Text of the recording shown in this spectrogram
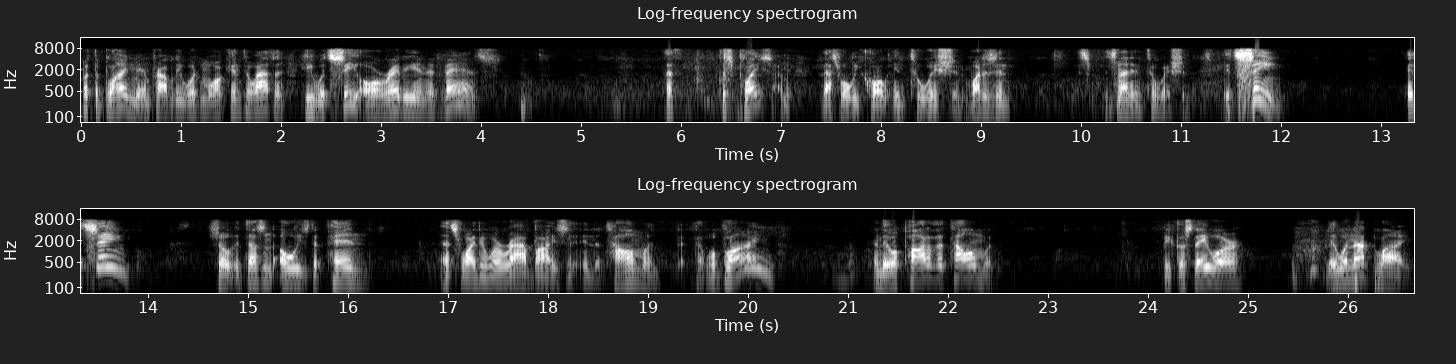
But the blind man probably wouldn't walk into Athens. He would see already in advance that this place, I mean, that's what we call intuition. What is in? It's, it's not intuition. It's seeing. It's seeing. So it doesn't always depend. That's why there were rabbis in the Talmud that, that were blind. And they were part of the Talmud. Because they were they were not blind.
